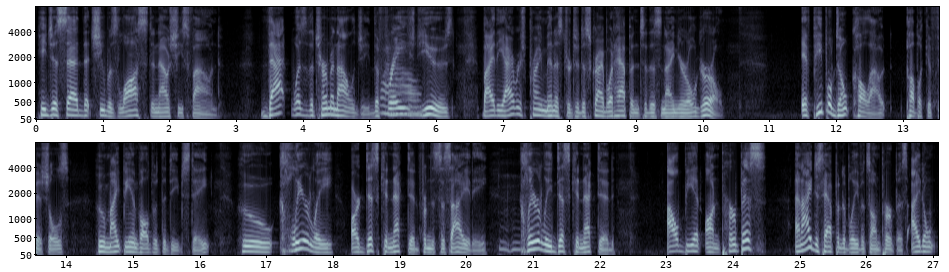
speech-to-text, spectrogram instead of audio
He just said that she was lost and now she's found. That was the terminology, the Wow. phrase used by the Irish Prime Minister to describe what happened to this nine year old girl. If people don't call out public officials who might be involved with the deep state, who clearly are disconnected from the society, mm-hmm. clearly disconnected, albeit on purpose, and I just happen to believe it's on purpose. I don't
